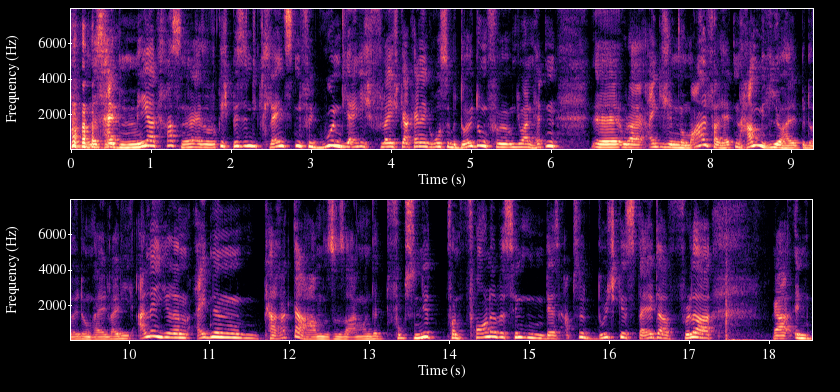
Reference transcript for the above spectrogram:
Und das ist halt mega krass, ne? Also wirklich bis in die kleinsten Figuren, die eigentlich vielleicht gar keine große Bedeutung für irgendjemanden hätten, äh, oder eigentlich im Normalfall hätten, haben hier halt Bedeutung halt, weil die alle ihren eigenen Charakter haben sozusagen. Und das funktioniert von vorne bis hinten. Der ist absolut durchgestylter Thriller ja, in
